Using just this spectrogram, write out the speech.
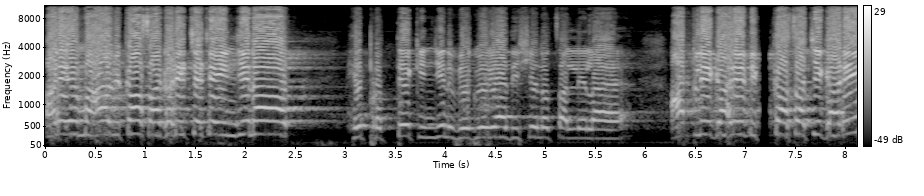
आणि हे महाविकास आघाडीचे जे इंजिन आहेत हे प्रत्येक इंजिन वेगवेगळ्या दिशेनं चाललेलं आहे. आपली गाडी विकासाची गाडी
